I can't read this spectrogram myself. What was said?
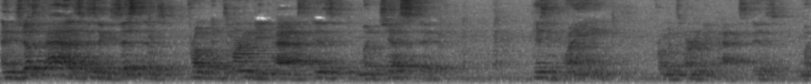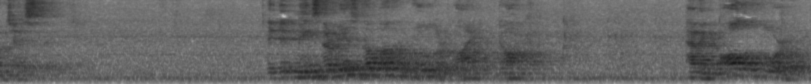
And just as his existence from eternity past is majestic, his reign from eternity past is majestic. It, it means there is no other ruler like God. Having all authority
